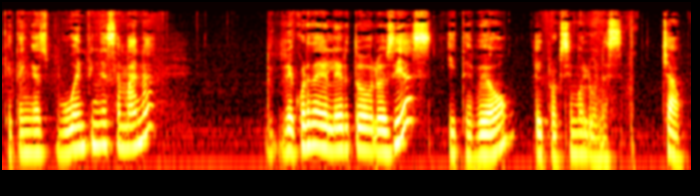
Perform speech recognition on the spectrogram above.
que tengas buen fin de semana. Recuerda de leer todos los días y te veo el próximo lunes. Chao.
